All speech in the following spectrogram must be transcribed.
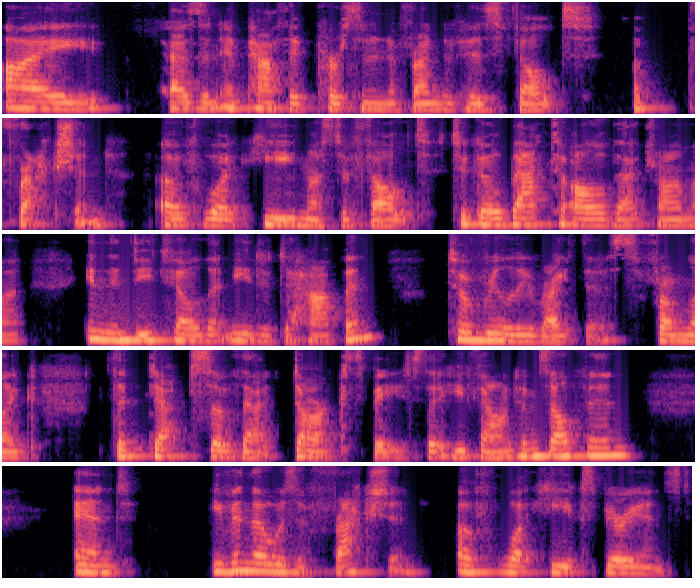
I, as an empathic person and a friend of his, felt a fraction of what he must have felt to go back to all of that trauma in the detail that needed to happen to really write this from like the depths of that dark space that he found himself in. And even though it was a fraction of what he experienced,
